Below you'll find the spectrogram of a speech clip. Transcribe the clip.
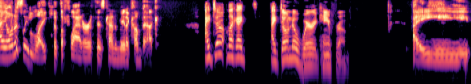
I honestly like that the flat Earth has kind of made a comeback. I don't like I I don't know where it came from. I,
